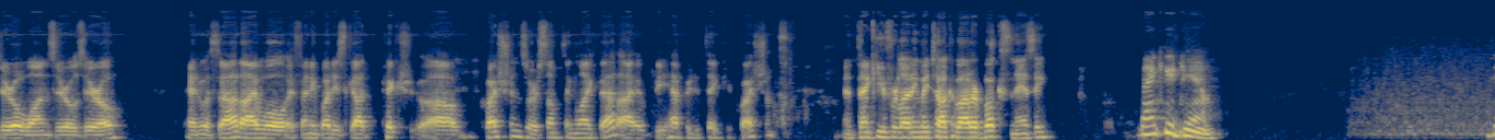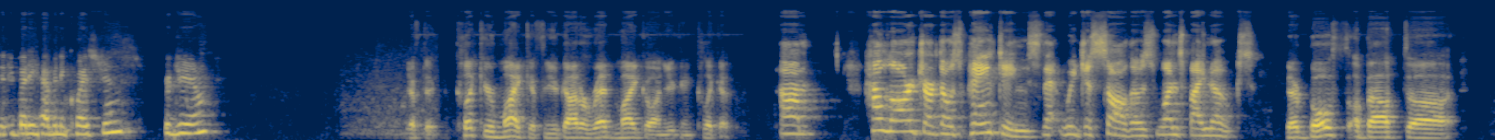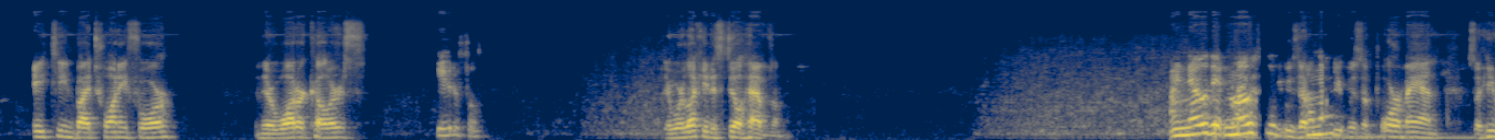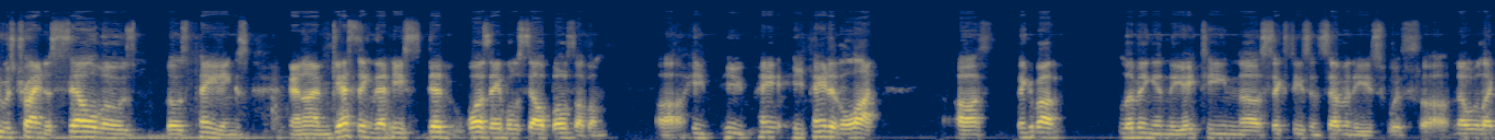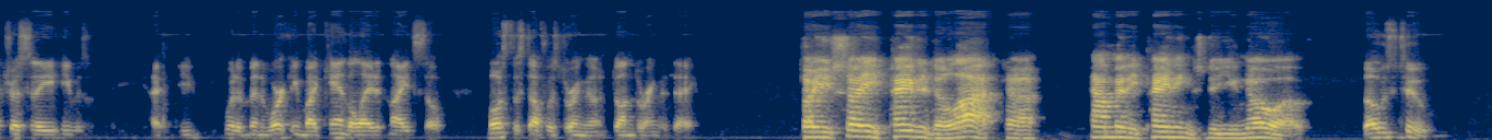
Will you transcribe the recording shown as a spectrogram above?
0100. And with that, I will, if anybody's got picture, uh, questions or something like that, I would be happy to take your questions. And thank you for letting me talk about our books, Nancy. Thank you, Jim. Does anybody have any questions for Jim? You have to click your mic. If you got a red mic on, you can click it. Um, how large are those paintings that we just saw, those ones by Noakes? They're both about uh, 18 by 24. They're watercolors. Beautiful. And we're lucky to still have them. I know that most of, he was, a, he was a poor man, so he was trying to sell those those paintings, and I'm guessing that he did was able to sell both of them. Uh, he he paint, he painted a lot. uh, think about living in the 1860s and 70s with uh, no electricity. He was uh, he would have been working by candlelight at night, so most of the stuff was during the done during the day. So you say he painted a lot. Uh, how many paintings do you know of? Those two.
